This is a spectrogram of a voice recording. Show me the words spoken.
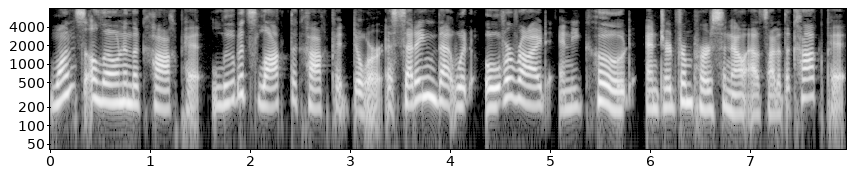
Once alone in the cockpit, Lubitz locked the cockpit door, a setting that would override any code entered from personnel outside of the cockpit.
